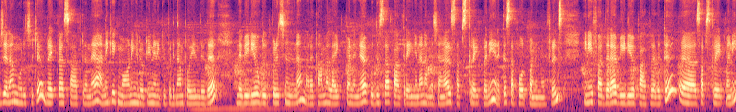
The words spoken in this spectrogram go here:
பூஜைலாம் முடிச்சுட்டு பிரேக்ஃபாஸ்ட் சாப்பிட்ருந்தேன் அன்றைக்கி மார்னிங் ரொட்டீன் எனக்கு இப்படி தான் போயிருந்தது. இந்த வீடியோ உங்களுக்கு பிடிச்சிருந்துன்னா மறக்காமல் லைக் பண்ணுங்கள் புதுசாக பார்க்குறீங்கன்னா நம்ம சேனல் சப்ஸ்கிரைப் பண்ணி எனக்கு சப்போர்ட் பண்ணுங்கள் ஃப்ரெண்ட்ஸ் இனி ஃபர்தராக வீடியோ பார்க்குறதுக்கு சப்ஸ்கிரைப் பண்ணி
